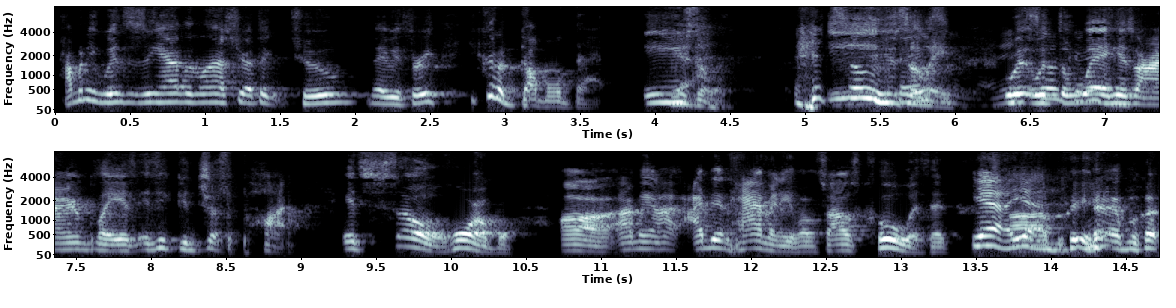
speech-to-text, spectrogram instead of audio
How many wins does he have in the last year? I think two, maybe three. He could have doubled that easily It's so easily crazy. It's with, with so the way his iron play is. If he could just putt, it's so horrible. Uh, I mean, I, I didn't have any of them, so I was cool with it. Yeah, yeah. Uh, but yeah, but,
